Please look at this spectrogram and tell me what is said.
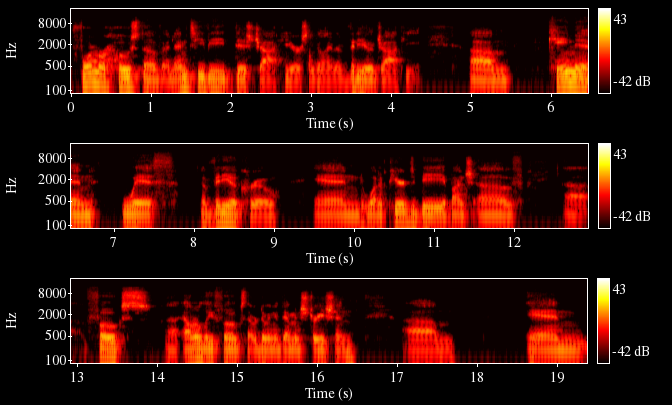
former host of an MTV disc jockey or something like that, a video jockey, um, came in with a video crew and what appeared to be a bunch of uh, folks, uh, elderly folks that were doing a demonstration. Um, and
